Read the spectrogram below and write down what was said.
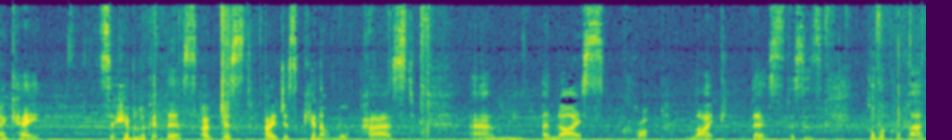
Okay, so have a look at this. I've just, I just cannot walk past um, a nice crop like this. This is kopakopa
